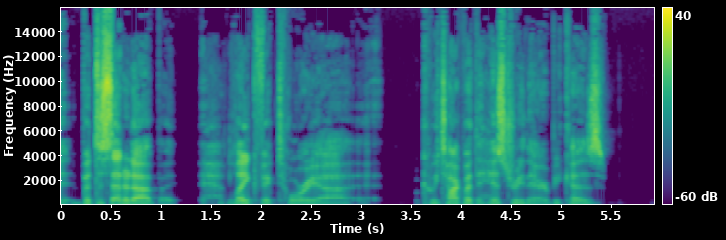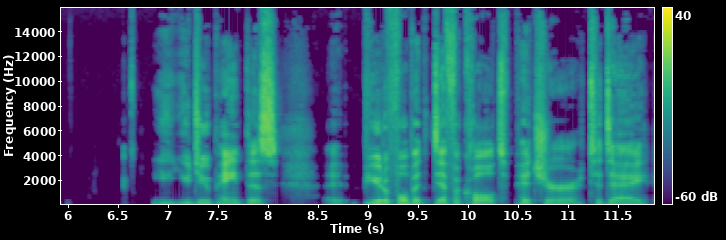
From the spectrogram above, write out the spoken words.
Uh, but to set it up, Lake Victoria. Can we talk about the history there because you you do paint this beautiful but difficult picture today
